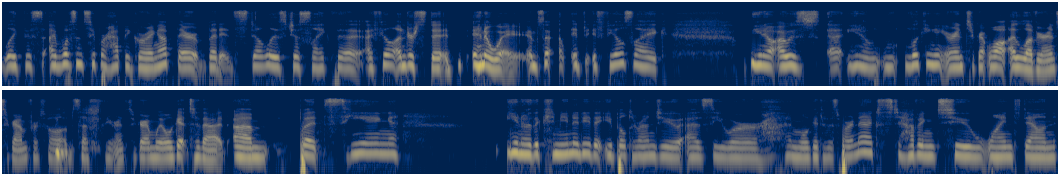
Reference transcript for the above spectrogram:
like this, I wasn't super happy growing up there, but it still is just like the I feel understood in a way, and so it, it feels like you know, I was, uh, you know, looking at your Instagram. Well, I love your Instagram. First of all, obsessed with your Instagram. We will get to that. Um, but seeing, you know, the community that you built around you as you were, and we'll get to this part next, having to wind down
